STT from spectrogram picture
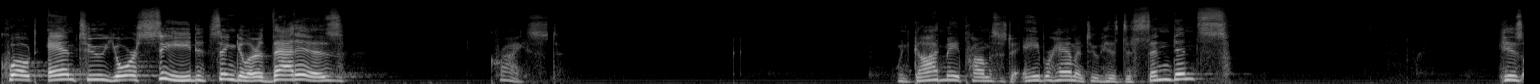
quote, and to your seed, singular, that is Christ. When God made promises to Abraham and to his descendants, his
